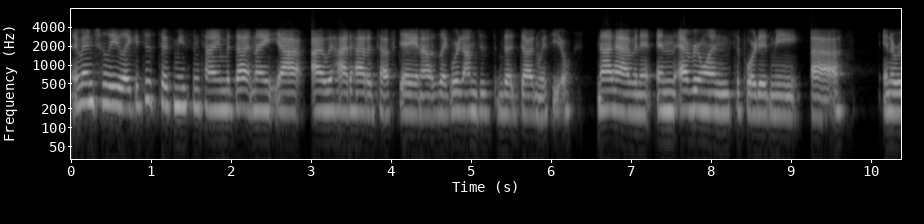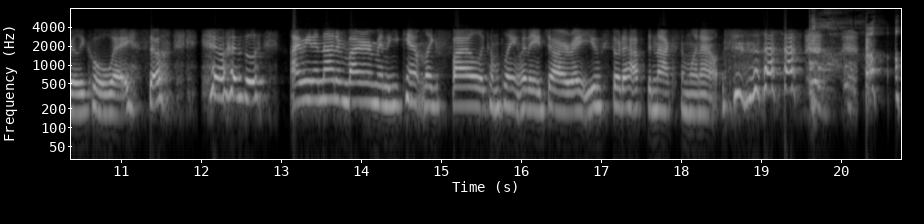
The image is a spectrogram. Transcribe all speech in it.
And eventually, like it just took me some time, but that night, yeah, I had had a tough day, and I was like, "We're, I'm just done with you, not having it." And everyone supported me uh, in a really cool way. So it was, I mean, in that environment, you can't like file a complaint with HR, right? You sort of have to knock someone out.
